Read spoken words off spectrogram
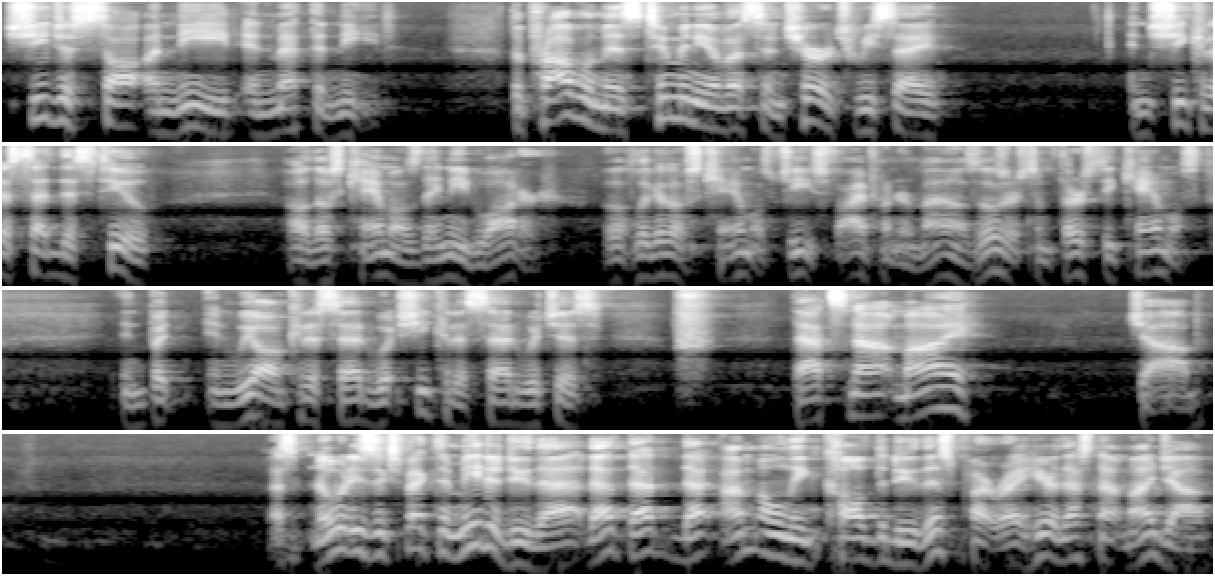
She just saw a need and met the need. The problem is, too many of us in church, we say, and she could have said this too oh, those camels, they need water. Oh, look at those camels. Geez, 500 miles. Those are some thirsty camels. And, but, and we all could have said what she could have said, which is, that's not my job. That's, nobody's expecting me to do that. That, that. that. I'm only called to do this part right here. That's not my job.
